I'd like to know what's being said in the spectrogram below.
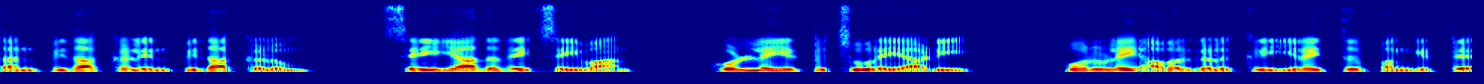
தன் பிதாக்களின் பிதாக்களும் செய்யாததை செய்வான். கொள்ளையிட்டுச் சூறையாடி பொருளை அவர்களுக்கு இறைத்து பங்கிட்டு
